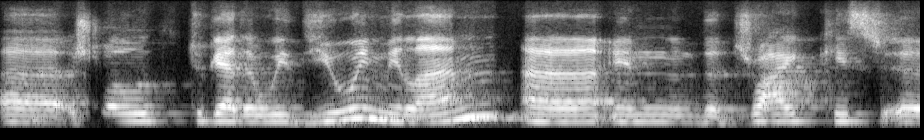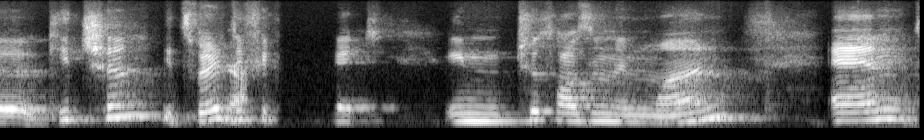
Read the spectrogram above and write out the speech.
uh, showed together with you in Milan uh, in the dry kitchen. It's very yeah. difficult to get in 2001. And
